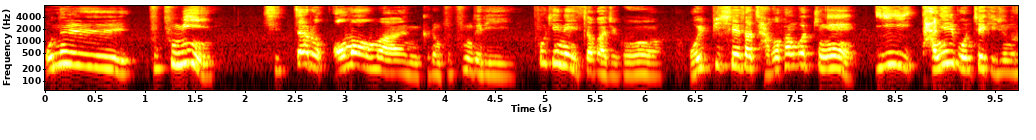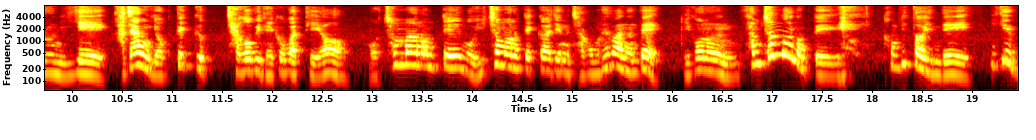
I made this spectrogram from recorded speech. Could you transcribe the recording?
오늘 부품이 진짜로 어마어마한 그런 부품들이 포진해 있어가지고 OEPC에서 작업한 것 중에 이 단일 본체 기준으로는 이게 가장 역대급 작업이 될 것 같아요. 뭐 천만 원대, 뭐 이천만 원대까지는 작업을 해봤는데 이거는 삼천만 원대 컴퓨터인데 이게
